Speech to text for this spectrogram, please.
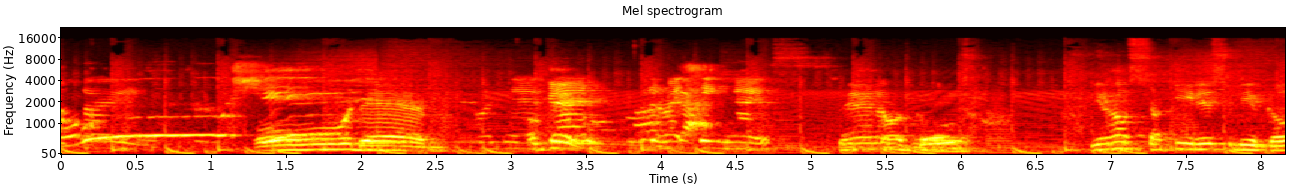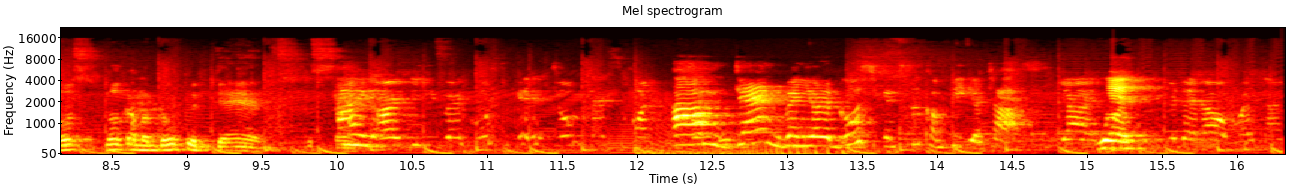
Oh, shit! Oh, damn. no! Okay, Okay. guys, the right thing, guys. Man, I'm a ghost. You know how sucky it is to be a ghost? Look, I'm a ghost with dance. Just Hi, saying. RD, we're supposed to get a joke that's fun. Um, Dan, when you're a ghost, you can still complete your task. Yeah, Yes. figure that out right now.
